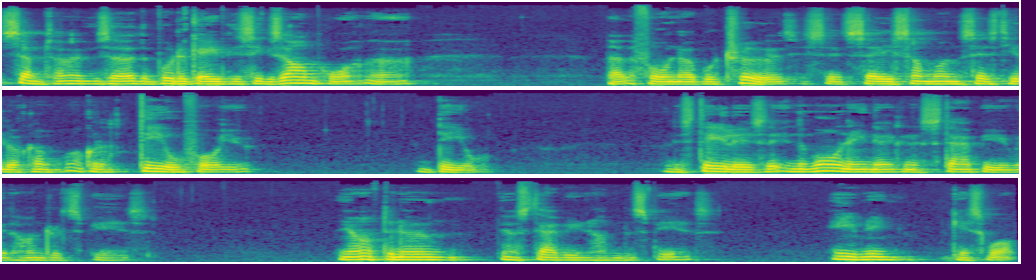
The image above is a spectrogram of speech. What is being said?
Sometimes uh, the Buddha gave this example uh, about the Four Noble Truths. He said, say someone says to you, look, I've, I've got a deal for you. Deal. And this deal is that in the morning they're going to stab you with a hundred spears. In the afternoon, they'll stab you in a hundred spears. Evening, guess what?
